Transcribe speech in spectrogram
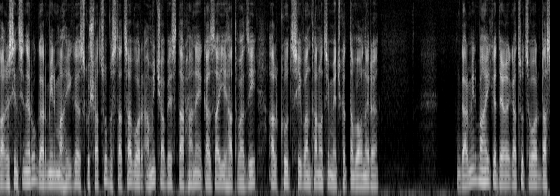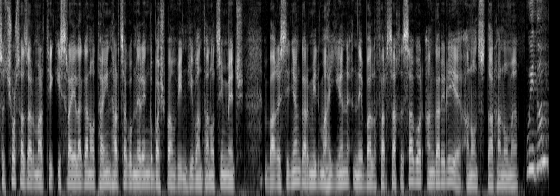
Բաղեսինցիներու Գարմիր Մահիգը զսկուշացում ստացավ, որ ամիջապես տարհանե Գազայի հատվածի Ալ-Քուց հիվանդանոցի մեջ գտնվողները Գարմիր Մահիկը դեղեկացուց որ 14000 մարդիկ իսրայելական օթային հարձակումներեն կպաշտպանվին հիվանդանոցի մեջ Բաղեսինյան Գարմիր Մահիկեն Նեբալ Ֆարսախսա որ անգարելի է անոնց տարհանումը We don't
